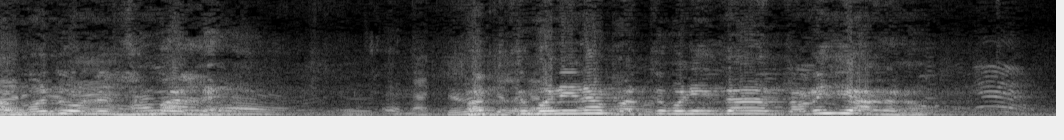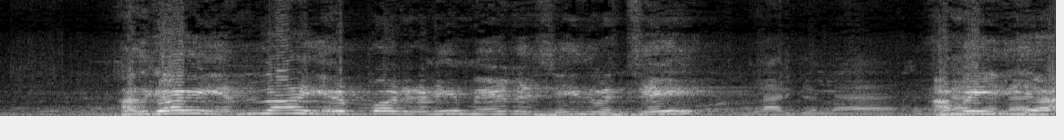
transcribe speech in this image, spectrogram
அவங்க வந்து ஒன்றும் சும்மா இல்லை. பத்து மணினா பத்து மணிக்கு தான் தொடங்கி ஆகணும். அதுக்காக எல்லா ஏற்பாடுகளையும் மேலே செய்து வச்சு அமைதியா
